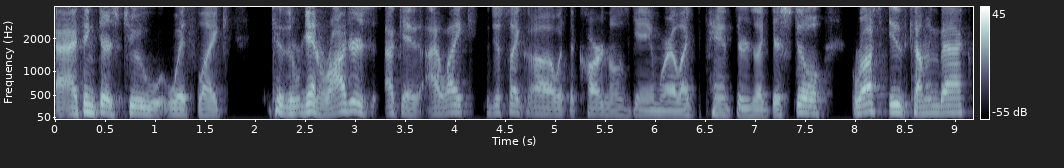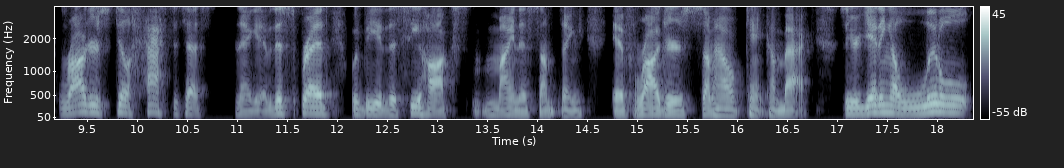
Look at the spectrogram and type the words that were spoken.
I think there's two with like because again, Rodgers. Okay, I like just like uh, with the Cardinals game where I like the Panthers. Like there's still Russ is coming back. Rodgers still has to test negative. This spread would be the Seahawks minus something if Rodgers somehow can't come back. So you're getting a little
